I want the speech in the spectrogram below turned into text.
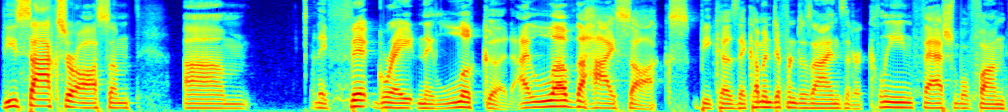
these socks are awesome. Um, they fit great and they look good. I love the high socks because they come in different designs that are clean, fashionable, fun.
